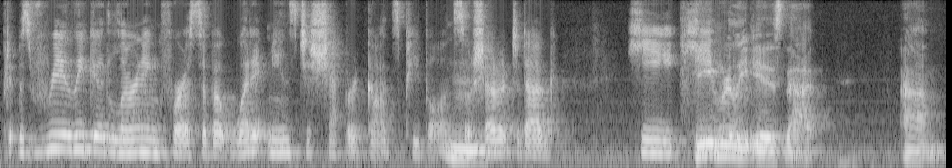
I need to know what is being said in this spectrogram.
but it was really good learning for us about what it means to shepherd God's people. And so, shout out to Doug. He he really is that um,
